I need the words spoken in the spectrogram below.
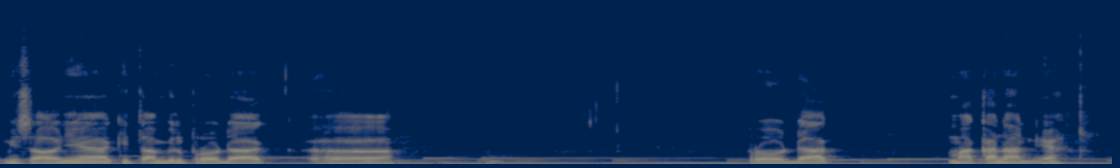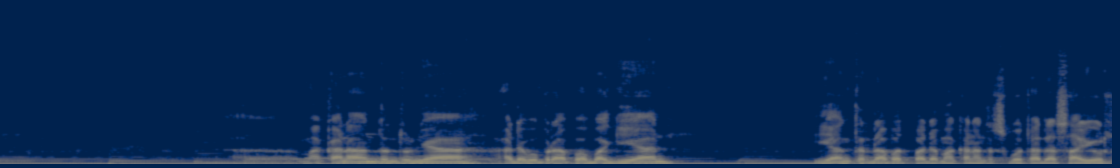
misalnya kita ambil produk uh, produk makanan ya Makanan tentunya ada beberapa bagian yang terdapat pada makanan tersebut. Ada sayur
